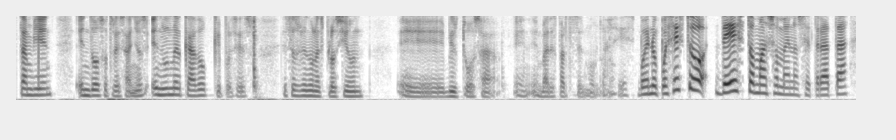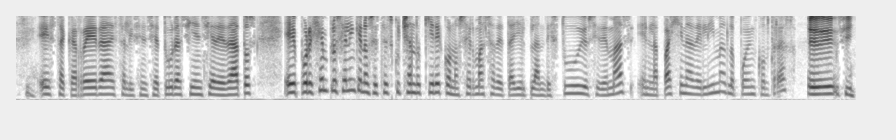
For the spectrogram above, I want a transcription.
también en dos o tres años en un mercado que pues es, está subiendo una explosión eh, virtuosa en, varias partes del mundo. Bueno, pues esto de esto más o menos se trata esta carrera, esta licenciatura, ciencia de datos. Eh, por ejemplo, si alguien que nos está escuchando quiere conocer más a detalle el plan de estudios y demás, en la página de Limas lo puede encontrar. Eh, sí,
